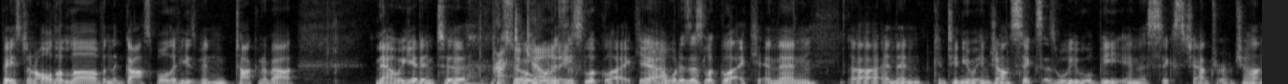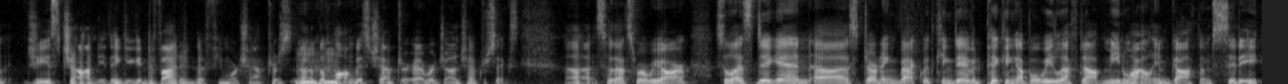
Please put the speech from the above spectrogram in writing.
based on all the love and the gospel that he's been talking about. Now we get into so what does this look like? Yeah, yeah. what does this look like? And then uh, and then continue in John six as we will be in the sixth chapter of John. Geez, John, do you think you could divide it into a few more chapters? Uh, mm-hmm. The longest chapter ever, John chapter six. Uh, so that's where we are. So let's dig in, uh, starting back with King David, picking up where we left off. Meanwhile, in Gotham City,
